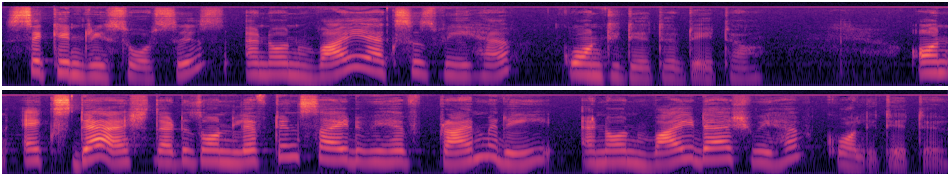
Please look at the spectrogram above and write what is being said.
secondary sources and on y axis we have quantitative data. On x dash that is on left hand side we have primary and on y dash we have qualitative.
